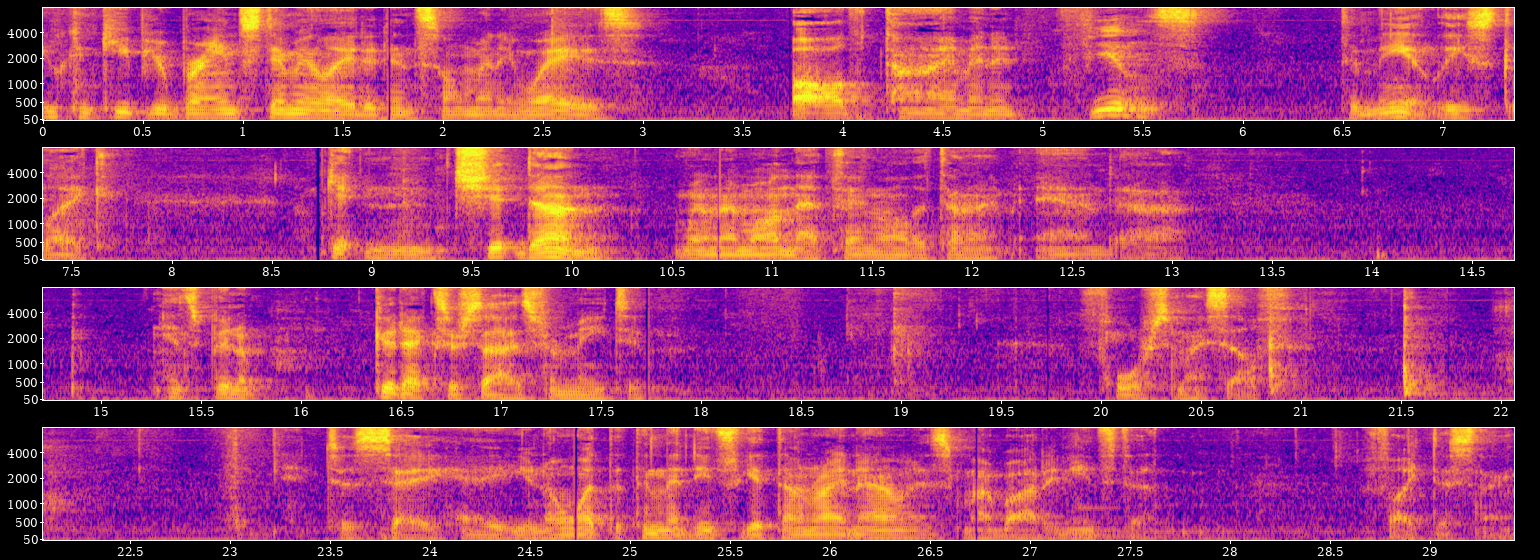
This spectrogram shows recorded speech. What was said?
You can keep your brain stimulated in so many ways all the time, and it feels, to me at least, like I'm getting shit done when I'm on that thing all the time. And uh, it's been a good exercise for me to force myself to say, hey, you know what? The thing that needs to get done right now is my body needs to fight this thing.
